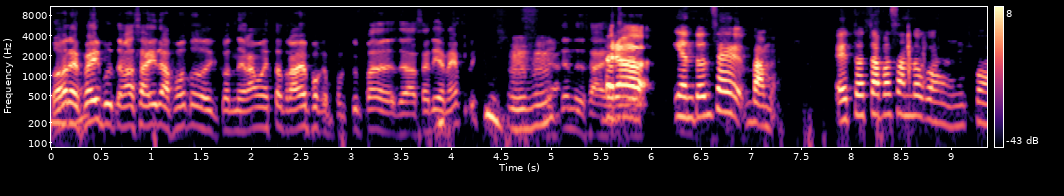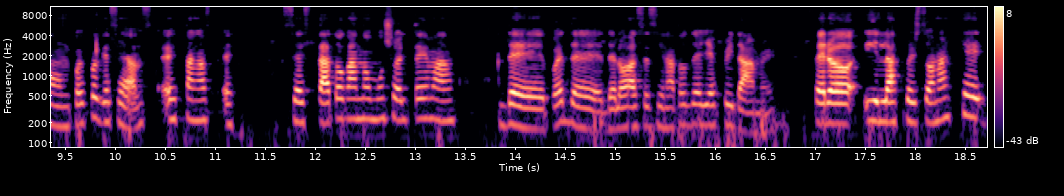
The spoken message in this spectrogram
Sobre Facebook te va a salir la foto de condenamos esta otra vez porque por culpa de, la serie de Netflix. ¿Me entiendes? Pero, y entonces, vamos, esto está pasando con, con pues porque se, están, se está tocando mucho el tema de, pues, de, de los asesinatos de Jeffrey Dahmer. Pero, y las personas que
